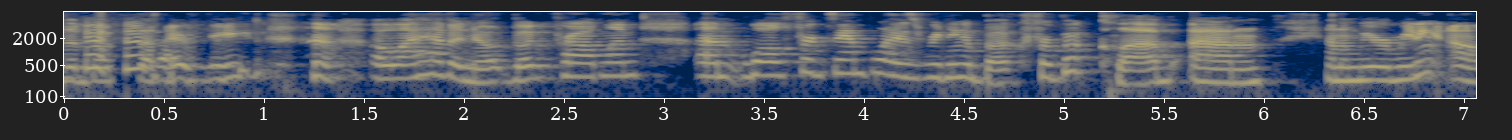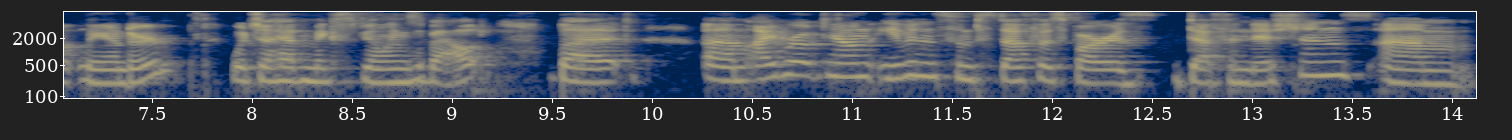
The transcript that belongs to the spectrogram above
the book that I read. oh, I have a notebook problem. Um, well, for example, I was reading a book for book club, um, and we were reading Outlander, which I have mixed feelings about. But um, I wrote down even some stuff as far as definitions. Um,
